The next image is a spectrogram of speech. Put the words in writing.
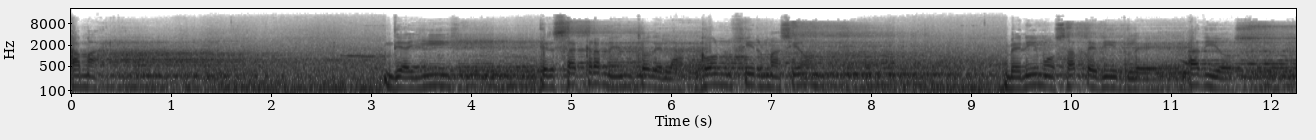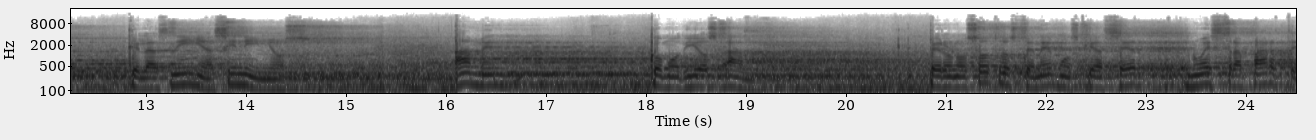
amar. De allí el sacramento de la confirmación. Venimos a pedirle a Dios que las niñas y niños amen como Dios ama pero nosotros tenemos que hacer nuestra parte.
